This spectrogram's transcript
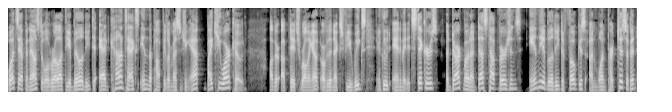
WhatsApp announced it will roll out the ability to add contacts in the popular messaging app by QR code. Other updates rolling out over the next few weeks include animated stickers, a dark mode on desktop versions, and the ability to focus on one participant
